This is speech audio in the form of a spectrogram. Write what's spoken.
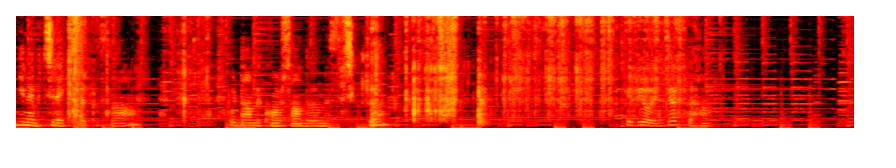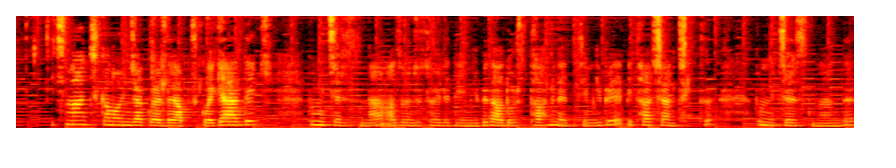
Yine bir çilek sakız daha. Buradan bir korsan dövmesi çıktı. Ve bir oyuncak daha. İçinden çıkan oyuncakları da yaptık ve geldik. Bunun içerisinden az önce söylediğim gibi daha doğrusu tahmin ettiğim gibi bir tavşan çıktı. Bunun içerisinden de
